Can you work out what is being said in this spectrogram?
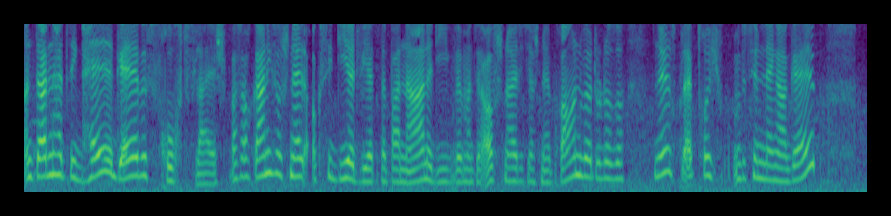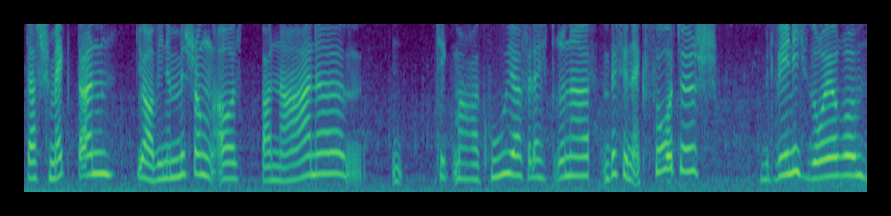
Und dann hat sie hellgelbes Fruchtfleisch, was auch gar nicht so schnell oxidiert wie jetzt eine Banane, die, wenn man sie aufschneidet, ja schnell braun wird oder so. Nee, es bleibt ruhig ein bisschen länger gelb. Das schmeckt dann ja wie eine Mischung aus Banane, Tick Maracuja vielleicht drinne, ein bisschen exotisch, mit wenig Säure.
